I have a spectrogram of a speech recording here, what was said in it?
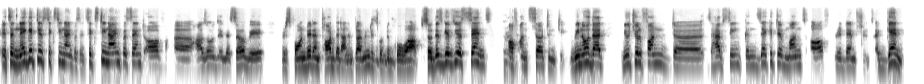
it's a negative 69%. 69% of uh, households in the survey responded and thought that unemployment is going to go up. So this gives you a sense right. of uncertainty. We know that mutual funds uh, have seen consecutive months of redemptions. Again,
